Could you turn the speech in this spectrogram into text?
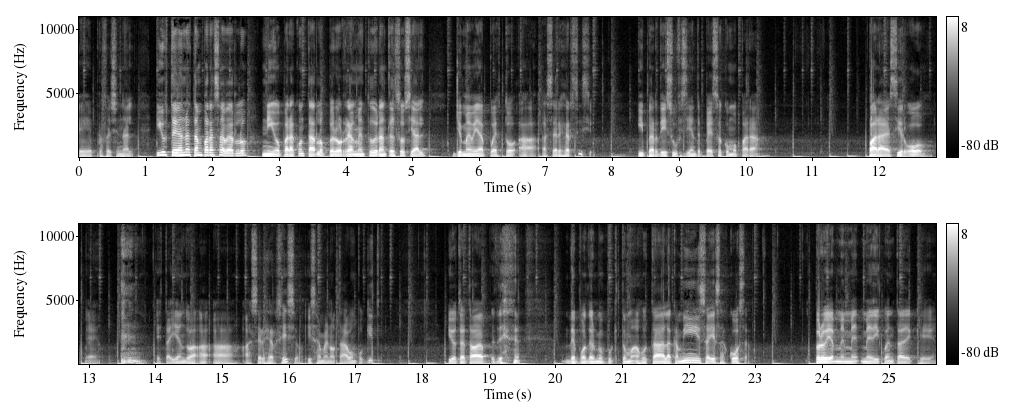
eh, profesional. Y ustedes no están para saberlo, ni yo para contarlo, pero realmente durante el social yo me había puesto a, hacer ejercicio. Y perdí suficiente peso como para, para decir, oh, eh, está yendo a, hacer ejercicio. Y se me notaba un poquito. Y yo trataba de, ponerme un poquito más ajustada la camisa y esas cosas. Pero ya me, di cuenta de que,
